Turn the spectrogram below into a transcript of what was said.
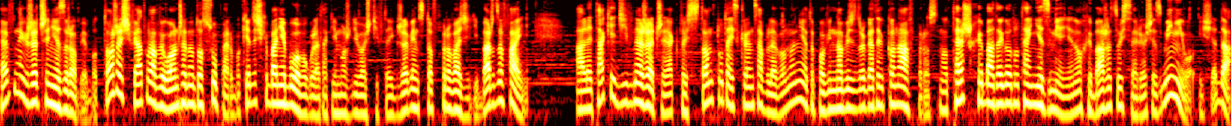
Pewnych rzeczy nie zrobię, bo to, że światła wyłączę, no to super, bo kiedyś chyba nie było w ogóle takiej możliwości w tej grze, więc to wprowadzili. Bardzo fajnie. Ale takie dziwne rzeczy, jak ktoś stąd tutaj skręca w lewo, no nie, to powinna być droga tylko na wprost. No też chyba tego tutaj nie zmienię, no chyba, że coś serio się zmieniło i się da.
